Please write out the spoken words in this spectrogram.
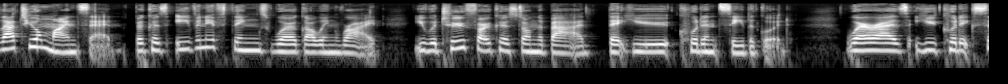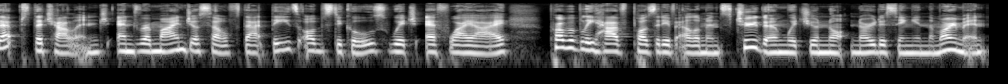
that's your mindset, because even if things were going right, you were too focused on the bad that you couldn't see the good. Whereas you could accept the challenge and remind yourself that these obstacles, which FYI probably have positive elements to them which you're not noticing in the moment,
